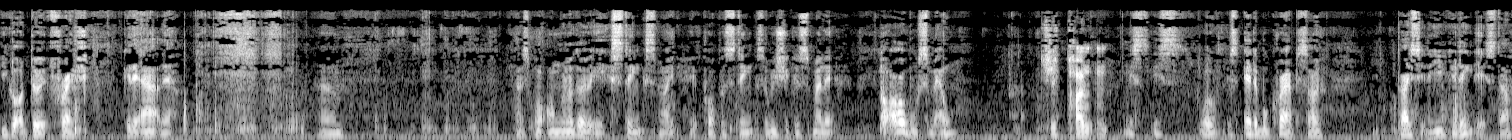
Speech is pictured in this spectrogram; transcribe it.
you got to do it fresh. Get it out there. Um, that's what I'm gonna do. It stinks, mate. It proper stinks. I wish you could smell it. Not a horrible smell. It's just potent. It's it's well, it's edible crab. So basically, you could eat this stuff.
